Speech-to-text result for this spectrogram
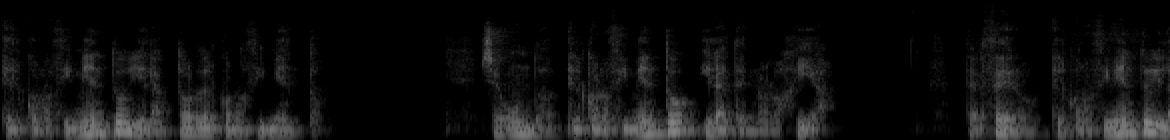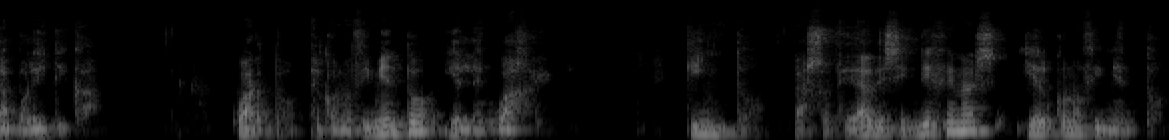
El conocimiento y el actor del conocimiento. Segundo, el conocimiento y la tecnología. Tercero, el conocimiento y la política. Cuarto, el conocimiento y el lenguaje. Quinto, las sociedades indígenas y el conocimiento.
